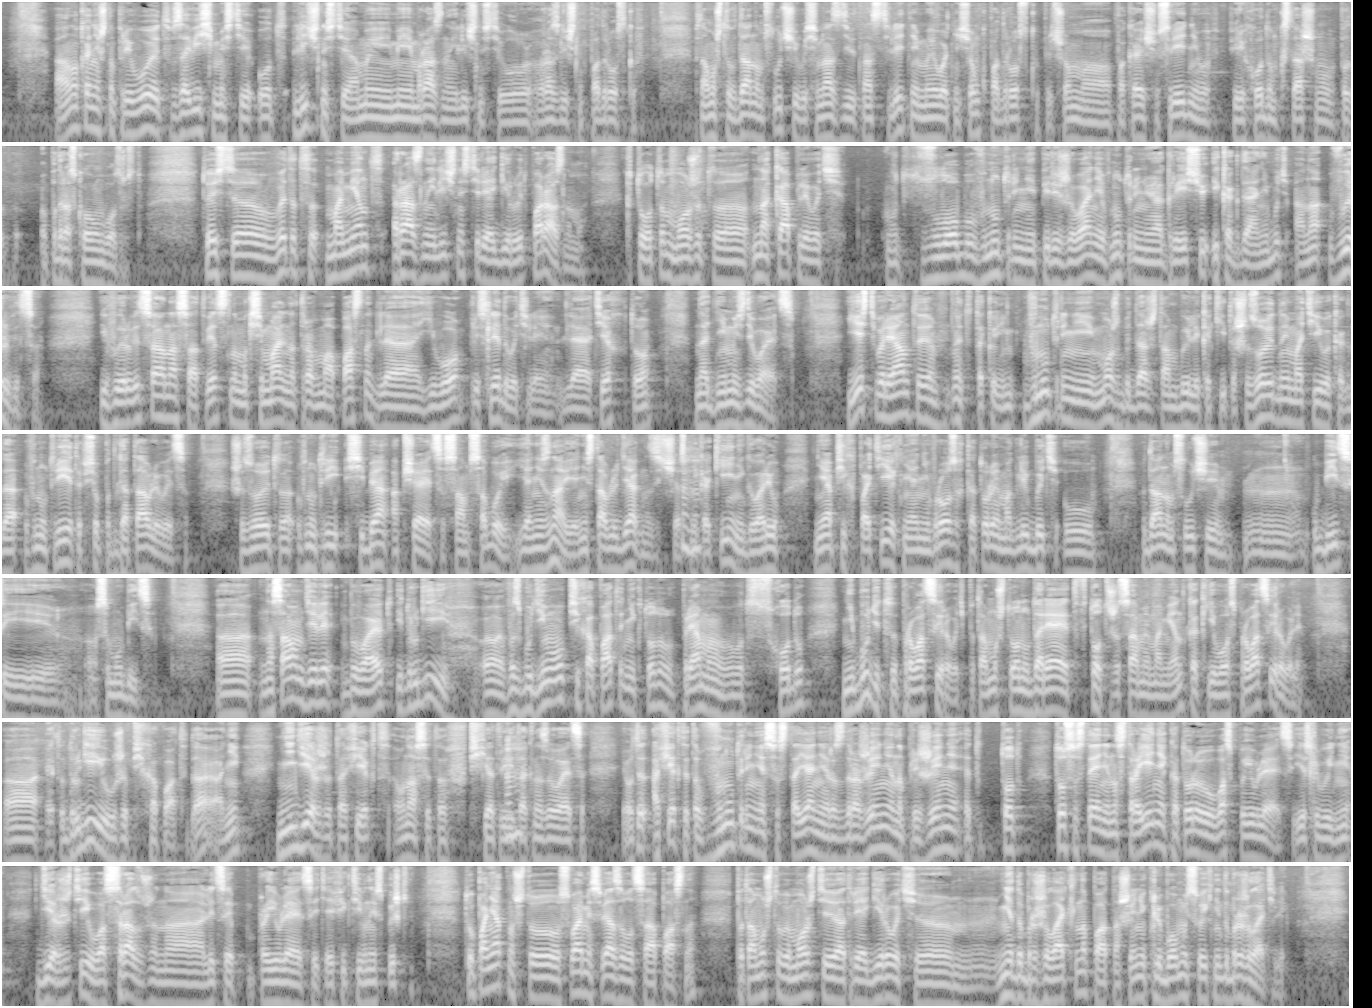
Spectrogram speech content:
оно, конечно, приводит в зависимости от личности, а мы имеем разные личности у различных подростков, потому что в данном случае 18-19-летний мы его отнесем к подростку, причем пока еще среднего, переходом к старшему подростковому возрасту. То есть в этот момент разные личности реагируют по-разному – кто-то может э, накапливать вот злобу, внутреннее переживание, внутреннюю агрессию, и когда-нибудь она вырвется. И вырвется она, соответственно, максимально травмоопасна для его преследователей, для тех, кто над ним издевается. Есть варианты, ну, это такой внутренние, может быть, даже там были какие-то шизоидные мотивы, когда внутри это все подготавливается. Шизоид внутри себя общается сам с собой. Я не знаю, я не ставлю диагнозы сейчас угу. никакие, не говорю ни о психопатиях, ни о неврозах, которые могли быть у, в данном случае, убийцы и самоубийцы. А, на самом деле бывают и другие. А, возбудимого психопата никто прямо вот сходу не будет провоцировать, потому что он ударяет в тот же самый момент, как его спровоцировали. А, это другие уже психопаты, да, они не держат аффект, у нас это в психиатрии uh-huh. так называется. И вот этот аффект – это внутреннее состояние раздражения, напряжения, это тот, то состояние настроения, которое у вас появляется. Если вы не держите, и у вас сразу же на лице проявляются эти аффективные вспышки, то понятно, что с вами связываться опасно, потому что вы можете отреагировать э, недоброжелательно по отношению к любому из своих недоброжелателей.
